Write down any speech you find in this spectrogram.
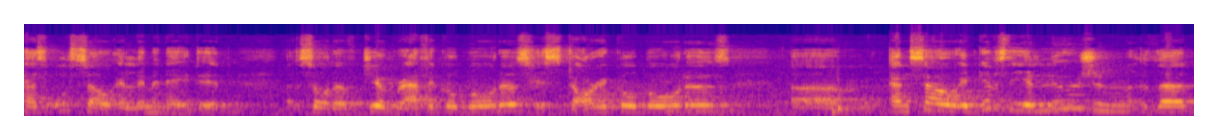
has also eliminated uh, sort of geographical borders, historical borders. Um, and so it gives the illusion that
